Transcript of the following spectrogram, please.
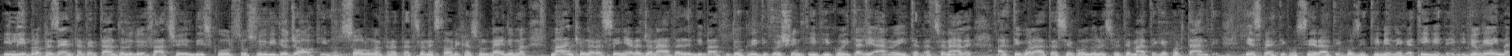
Il libro presenta pertanto le due facce del discorso sui videogiochi, non solo una trattazione storica sul medium, ma anche una rassegna ragionata del dibattito critico e scientifico italiano e internazionale, articolata secondo le sue tematiche portanti, gli aspetti considerati positivi e negativi dei videogame,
